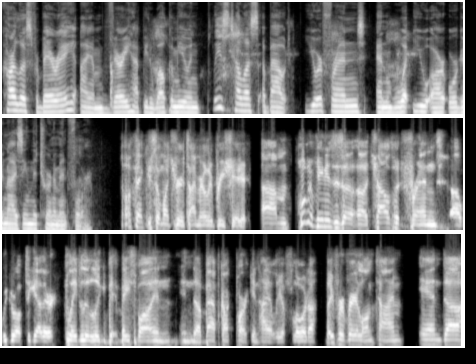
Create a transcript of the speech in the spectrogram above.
Carlos Febreyre, I am very happy to welcome you, and please tell us about your friend and what you are organizing the tournament for. Oh, thank you so much for your time. I really appreciate it. Um, Julio Vinas is a, a childhood friend. Uh, we grew up together. Played little league baseball in in uh, Babcock Park in Hialeah, Florida. Played for a very long time, and uh,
